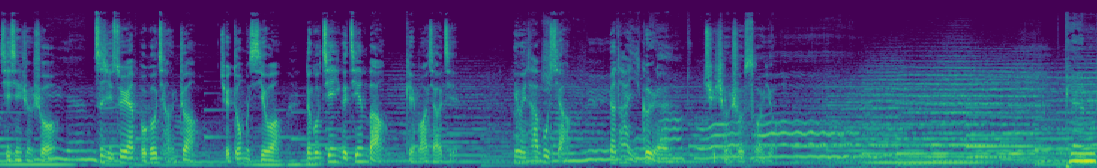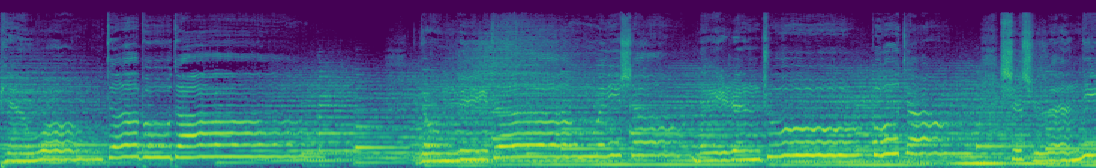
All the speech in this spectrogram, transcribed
齐先生说，自己虽然不够强壮，却多么希望能够肩一个肩膀给毛小姐，因为他不想让她一个人去承受所有。偏偏我得不到，用力的微笑，没忍住不掉，失去了你，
